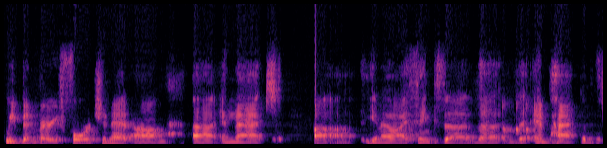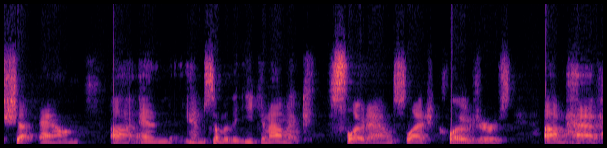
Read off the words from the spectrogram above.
we've been very fortunate um, uh, in that. Uh, you know, I think the the the impact of the shutdown uh, and and some of the economic slowdown slash closures um, have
